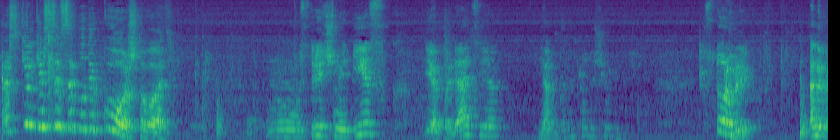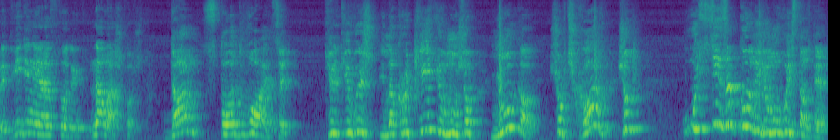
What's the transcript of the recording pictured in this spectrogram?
а скільки ж це все буде коштувати? Ну, встречний іск і апеляція. Як би не продешевити? 100 рублів. А непредвідені розходи на ваш кошт. Дам 120. Тільки ви ж і накрутіть йому, щоб нюхав, щоб чхав, щоб усі закони йому виставте.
